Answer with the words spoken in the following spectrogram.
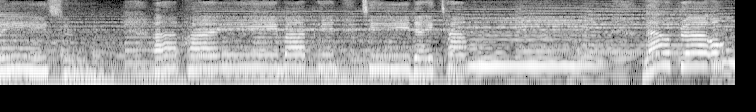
ริสุทธิ์อภัยบาปผิดที่ได้ทำแล้วพระองค์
